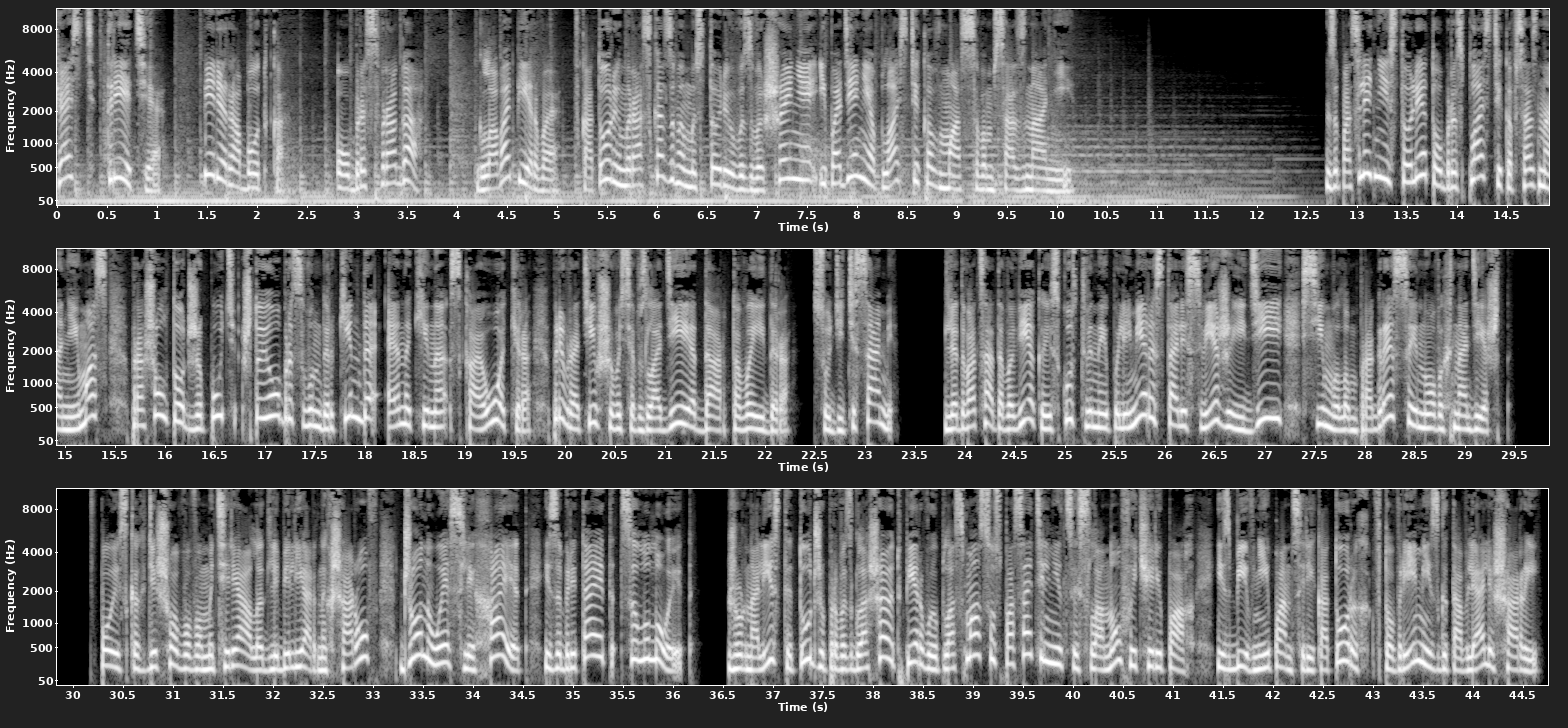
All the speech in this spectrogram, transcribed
Часть третья. Переработка. Образ врага. Глава первая, в которой мы рассказываем историю возвышения и падения пластика в массовом сознании. За последние сто лет образ пластика в сознании масс прошел тот же путь, что и образ вундеркинда Энакина Скайуокера, превратившегося в злодея Дарта Вейдера. Судите сами. Для 20 века искусственные полимеры стали свежей идеей, символом прогресса и новых надежд. Поисках дешевого материала для бильярдных шаров Джон Уэсли Хайет изобретает целлулоид. Журналисты тут же провозглашают первую пластмассу спасательницей слонов и черепах, из бивней и панцирей которых в то время изготовляли шары.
